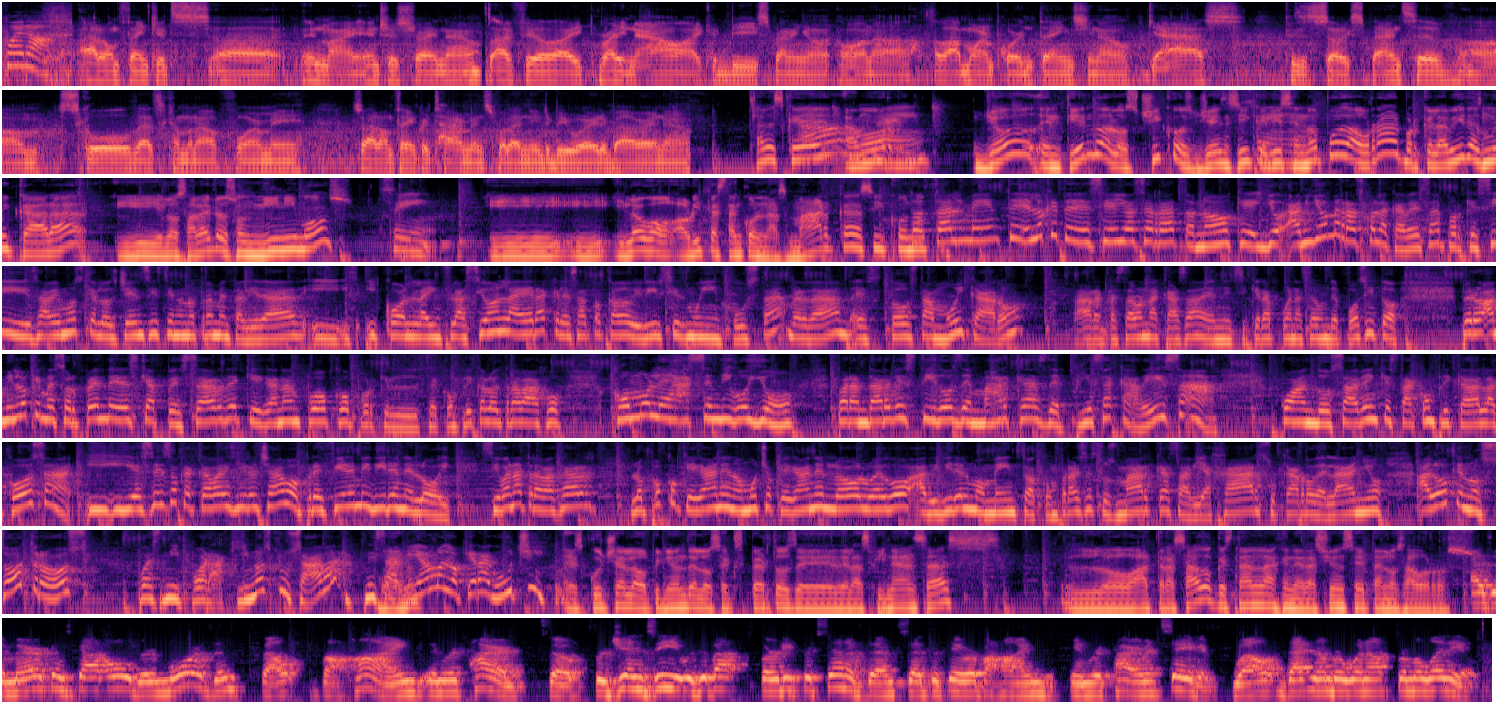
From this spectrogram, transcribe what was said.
Why not? I don't think it's uh, in my interest right now. I feel like right now I could be spending on, on uh, a lot more important things, you know, gas, because it's so expensive, um, school that's coming up for me. So I don't think retirement's what I need to be worried about right now. ¿Sabes qué, Ah, amor? ok. Yo entiendo a los chicos Gen Z que Sí. dicen no puedo ahorrar porque la vida es muy cara y los salarios son mínimos Sí. y, y- y luego ahorita están con las marcas y con... Totalmente, es lo que te decía yo hace rato, ¿no? Que yo, a mí yo me rasco la cabeza porque sí, sabemos que los Gen Z tienen otra mentalidad y, y con la inflación, la era que les ha tocado vivir sí es muy injusta, ¿verdad? Es, todo está muy caro. Para empezar una casa eh, ni siquiera pueden hacer un depósito. Pero a mí lo que me sorprende es que a pesar de que ganan poco porque se complica lo del trabajo, ¿cómo le hacen, digo yo, para andar vestidos de marcas de pies a cabeza? Cuando saben que está complicada la cosa. Y, y es eso que acaba de decir el chavo. Prefieren vivir en el hoy. Si van a trabajar lo poco que ganen o mucho que ganen, luego, luego a vivir el momento, a comprarse sus marcas, a viajar, su carro del año. Algo que nosotros, pues ni por aquí nos cruzaba. Ni Bueno. sabíamos lo que era Gucci. Escucha la opinión de los expertos de, de las finanzas. Lo atrasado que está en la generación Z en los ahorros. As Americans got older, more of them felt behind in retirement. So for Gen Z, it was about 30% of them said that they were behind in retirement savings. Well, that number went up for millennials.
